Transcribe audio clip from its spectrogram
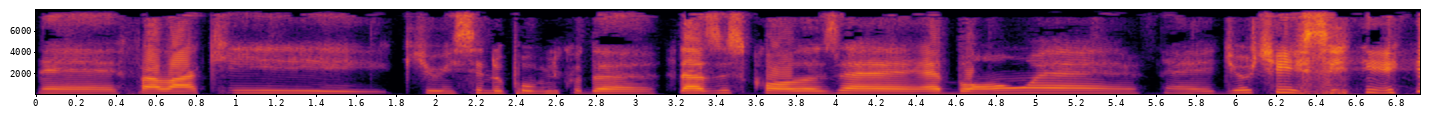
É, falar que, que o ensino público da- das escolas é, é bom é, é idiotice.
